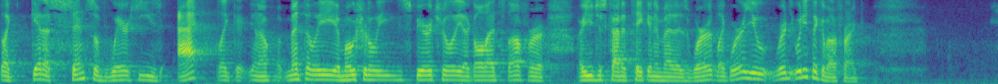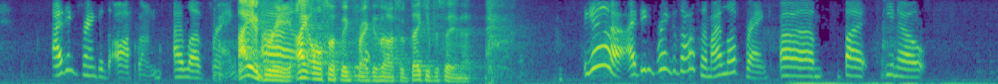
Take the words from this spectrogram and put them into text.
like get a sense of where he's at? Like you know mentally emotionally spiritually like all that stuff? Or are you just kind of taking him at his word? Like where are you where do, what do you think about frank? I think frank is awesome. I love frank. I agree. Uh, i also think frank yeah. is awesome. Thank you for saying that yeah i think frank is awesome i love frank um, but you know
